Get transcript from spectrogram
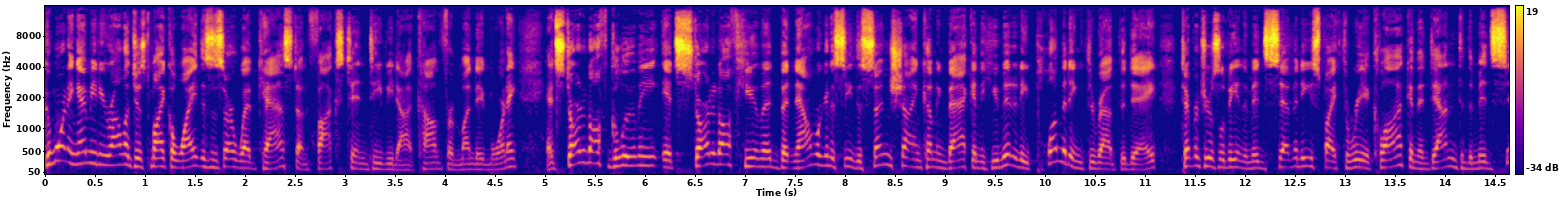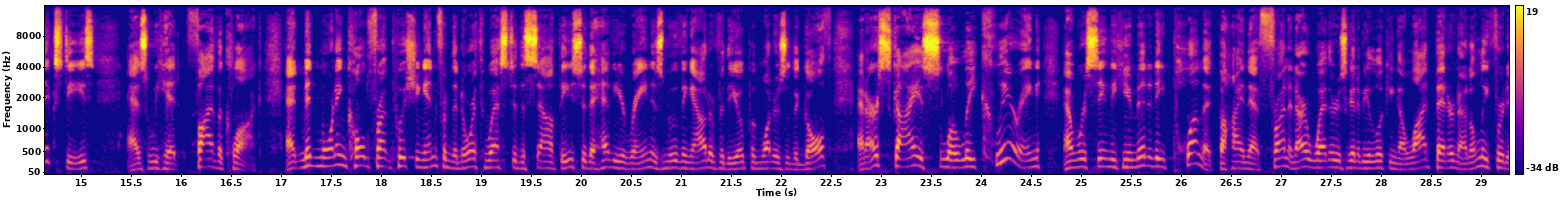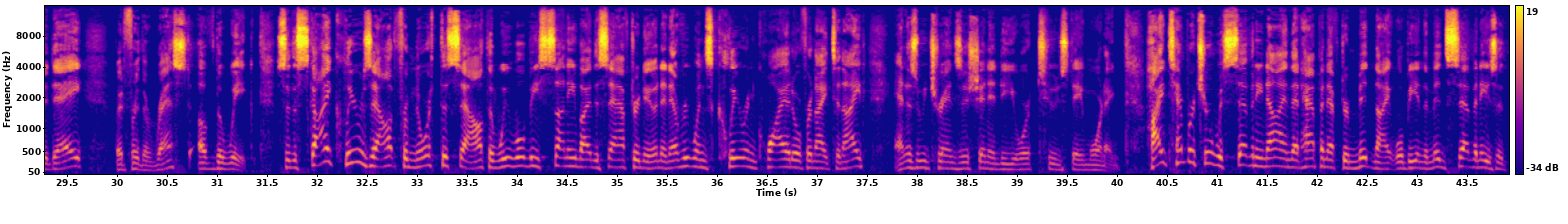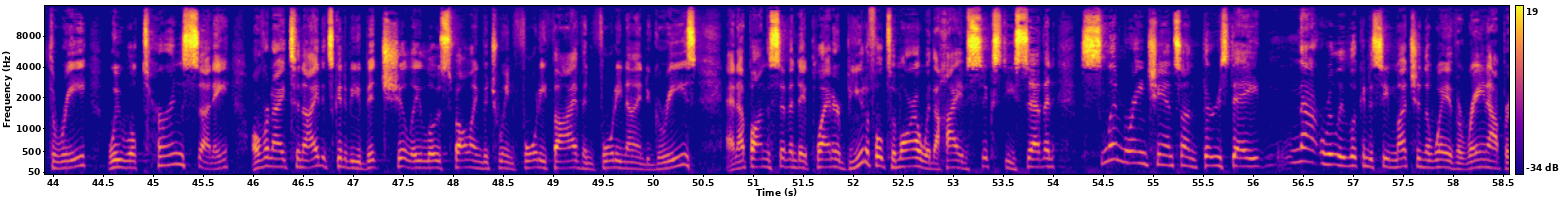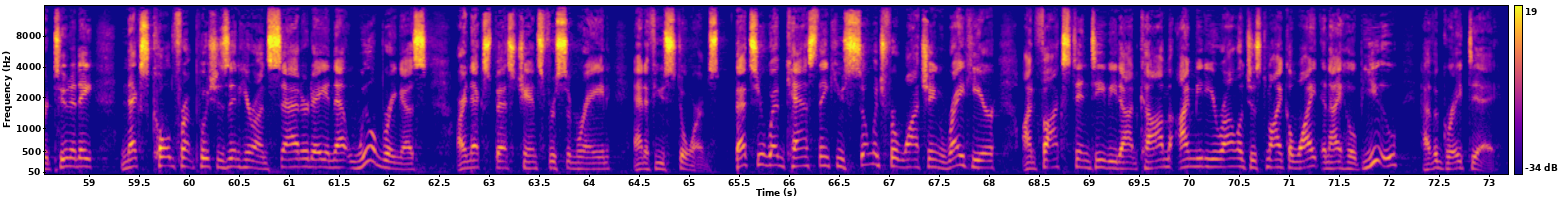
Good morning. I'm meteorologist Michael White. This is our webcast on Fox10TV.com for Monday morning. It started off gloomy. It started off humid, but now we're going to see the sunshine coming back and the humidity plummeting throughout the day. Temperatures will be in the mid 70s by 3 o'clock and then down into the mid 60s as we hit 5 o'clock. At mid morning, cold front pushing in from the northwest to the southeast, so the heavier rain is moving out over the open waters of the Gulf, and our sky is slowly clearing, and we're seeing the humidity plummet behind that front, and our weather is going to be looking a lot better, not only for today, but for the rest of the week. So the sky clears out from north to south, and we will be sunny by this afternoon, and everyone's clear and quiet overnight tonight and as we transition into your Tuesday morning. High temperature was 79. That happened after midnight. We'll be in the mid 70s at 3. We will turn sunny. Overnight tonight, it's going to be a bit chilly, lows falling between 45 and 49 degrees. And up on the seven day planner, beautiful tomorrow with a high of 67. Slim rain chance on Thursday. Not really looking to see much in the way of a rain opportunity. Next cold front pushes in here on Saturday, and that will bring us our next best chance for some rain and a few storms. That's your webcast. Thank you so much for watching right here on Fox10TV.com. I'm meteorologist Michael White, and I hope you have a great day.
